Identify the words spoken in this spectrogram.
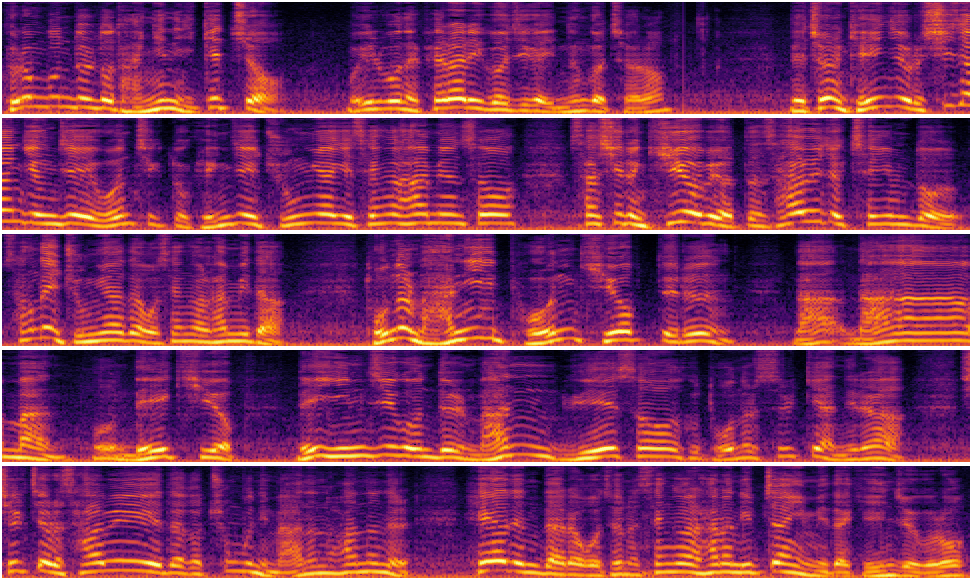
그런 분들도 당연히 있겠죠. 뭐 일본에 페라리 거지가 있는 것처럼. 네, 저는 개인적으로 시장 경제의 원칙도 굉장히 중요하게 생각하면서 사실은 기업의 어떤 사회적 책임도 상당히 중요하다고 생각을 합니다. 돈을 많이 번 기업들은 나, 나만, 혹은 내 기업, 내 임직원들만 위해서 그 돈을 쓸 게 아니라 실제로 사회에다가 충분히 많은 환원을 해야 된다라고 저는 생각을 하는 입장입니다. 개인적으로.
